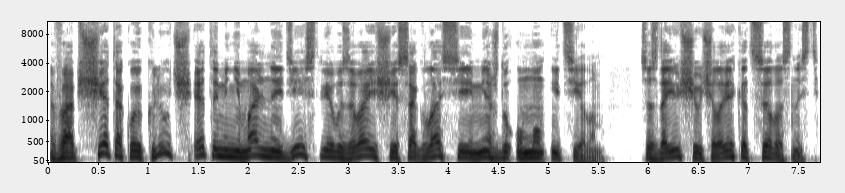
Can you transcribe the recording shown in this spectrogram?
Вообще такой ключ — это минимальное действие, вызывающее согласие между умом и телом, создающее у человека целостность,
